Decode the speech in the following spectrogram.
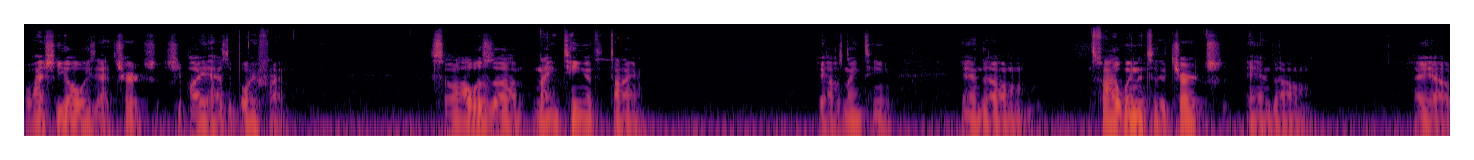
why is she always at church? She probably has a boyfriend. So I was uh, 19 at the time. Yeah, I was 19, and um, so I went into the church and um, I uh,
